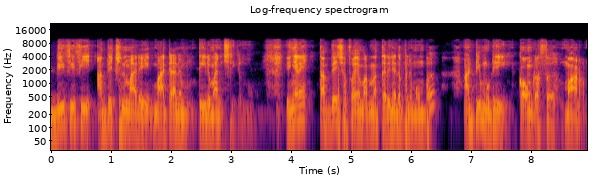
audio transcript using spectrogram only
ഡി സി സി അധ്യക്ഷന്മാരെ മാറ്റാനും തീരുമാനിച്ചിരിക്കുന്നു. ഇങ്ങനെ തദ്ദേശ സ്വയംഭരണ തെരഞ്ഞെടുപ്പിന് മുമ്പ് അടിമുടി കോൺഗ്രസ് മാറും.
